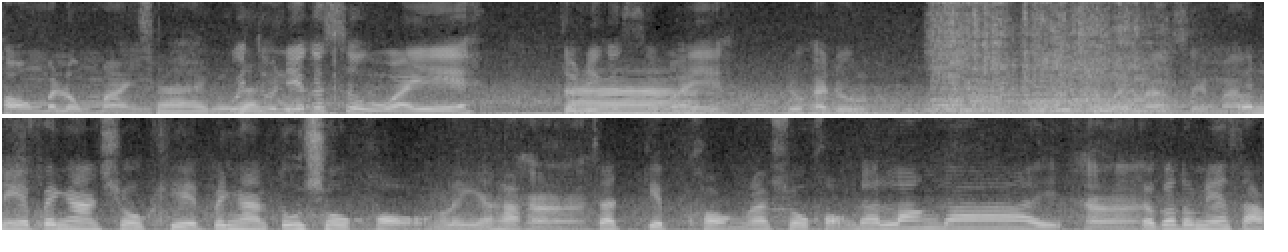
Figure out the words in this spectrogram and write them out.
ของมาลงใหม่ใช่นี่ก็อุ้ยตัวนี้ก็สวย ตัวนี้ก็อ่าสวยดูค่ะดูอุ๊ยสวยมากสวยมาก ตัวนี้เป็นงานโชว์เคสเป็นงานตู้โชว์ของอะไรอย่างเงี้ยค่ะ ค่ะ จัดเก็บของอะโชว์ของด้านล่างได้ ค่ะ แล้วก็ตรงนี้สา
